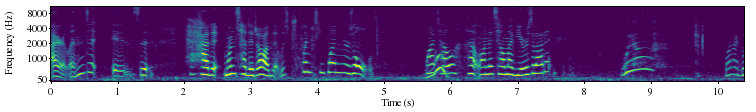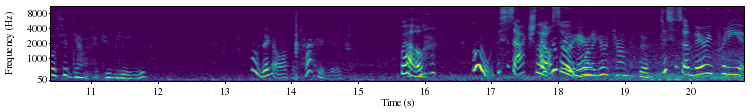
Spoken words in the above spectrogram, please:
Ireland is had once had a dog that was 21 years old. Want to tell want to tell my viewers about it? Well, when I go sit down, I do believe. Oh, they got lots of packages. Well, ooh, this is actually I also a believe when I very get a chance to. this is a very pretty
